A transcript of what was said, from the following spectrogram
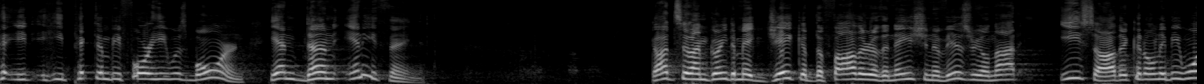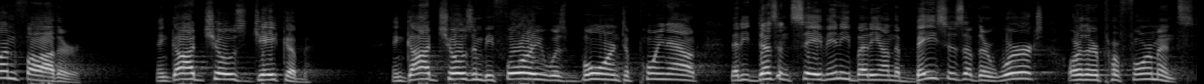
he, he picked him before he was born. He hadn't done anything. God said, I'm going to make Jacob the father of the nation of Israel, not Esau. There could only be one father. And God chose Jacob. And God chose him before he was born to point out that he doesn't save anybody on the basis of their works or their performance,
